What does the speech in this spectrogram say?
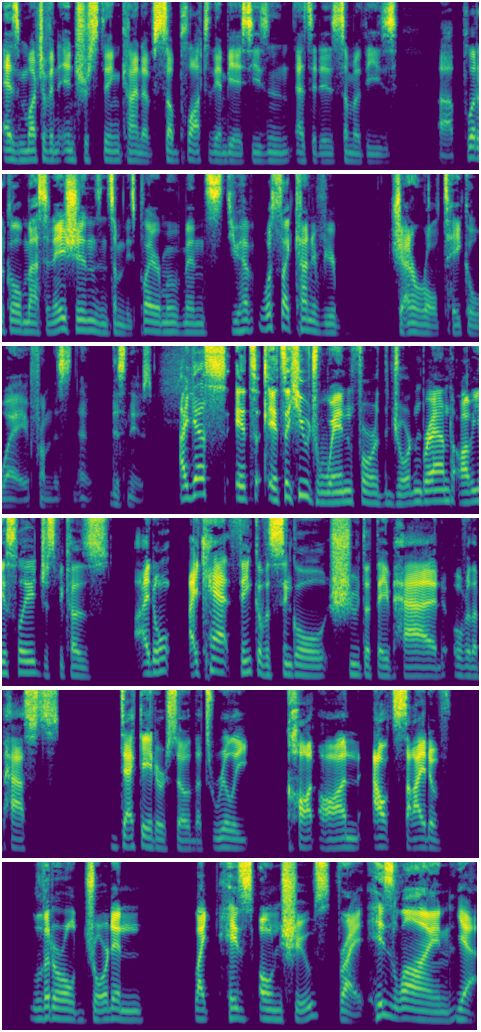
as much of an interesting kind of subplot to the NBA season as it is some of these uh, political machinations and some of these player movements. Do you have what's like kind of your general takeaway from this uh, this news? I guess it's it's a huge win for the Jordan brand, obviously, just because I don't I can't think of a single shoe that they've had over the past decade or so that's really caught on outside of literal Jordan like his own shoes. Right, his line Yeah.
